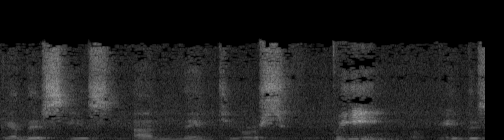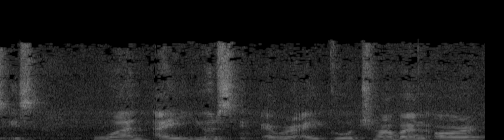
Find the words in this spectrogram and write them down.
Okay, this is a Nature Spring. Okay, this is one I use if ever I go travel or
